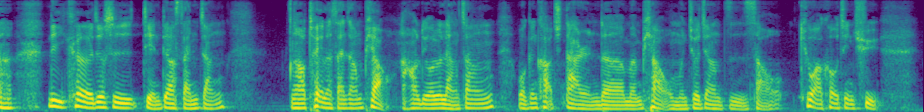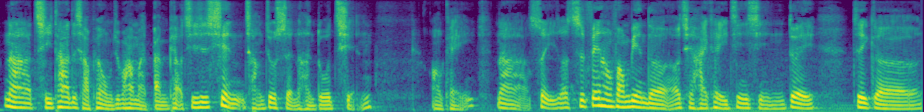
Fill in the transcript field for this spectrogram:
立刻就是剪掉三张，然后退了三张票，然后留了两张我跟 Coach 大人的门票，我们就这样子扫 QR code 进去。那其他的小朋友，我们就帮他买半票，其实现场就省了很多钱。OK，那所以说是非常方便的，而且还可以进行对这个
